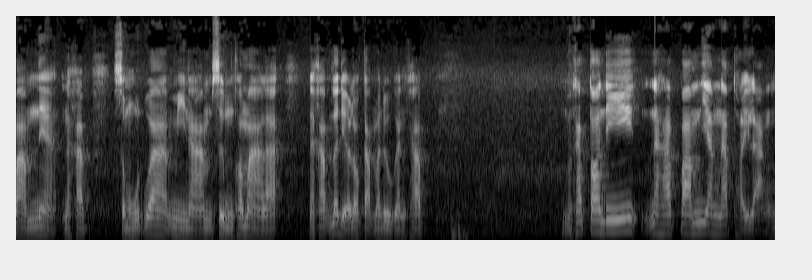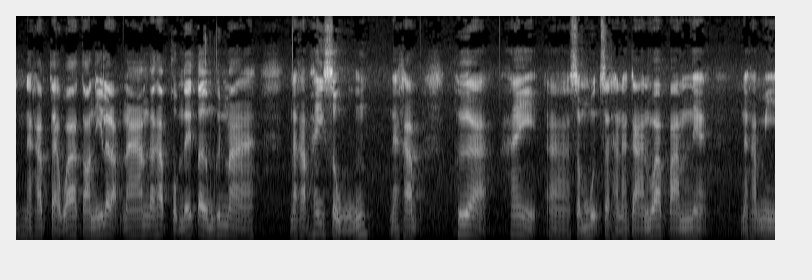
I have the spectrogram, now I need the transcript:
ปั๊มเนี่ยนะครับสมมุติว่ามีน้ำซึมเข้ามาแล้วนะครับ แล้วเดี๋ยวเรากลับมาดูกันครับนะครับตอนนี้นะครับปั๊มยังนับถอยหลังนะครับ แต่ว่าตอนนี้ระดับน้ำนะครับ ผมได้เติมขึ้นมานะครับ ให้สูงนะครับ เพื่อ ให้สมมุติสถานการณ์ว่าปั๊มเนี่ยนะครับมี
